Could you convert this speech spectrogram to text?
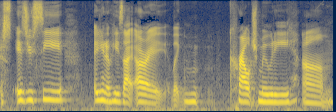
It's- is you see you know he's like all right like M- crouch moody um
